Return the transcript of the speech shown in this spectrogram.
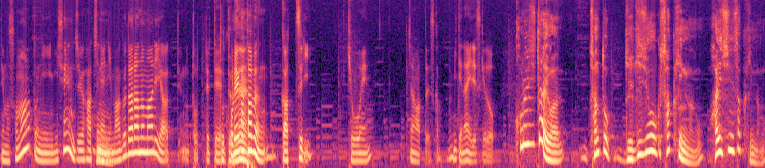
でもその後に2018年に「マグダラのマリア」っていうのを撮ってて、撮ってるね。これが多分がっつり共演じゃなかったですか？見てないですけど。これ自体はちゃんと劇場作品なの？配信作品なの？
